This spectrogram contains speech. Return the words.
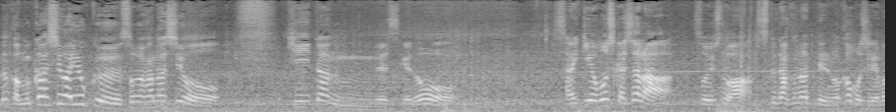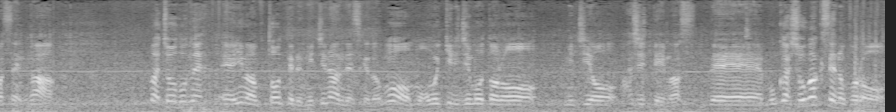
なんか昔はよくそういう話を聞いたんですけど最近はもしかしたらそういう人は少なくなってるのかもしれませんが、まあ、ちょうどね、え今通ってる道なんですけどももう思いっきり地元の道を走っています。で僕は小学生の頃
